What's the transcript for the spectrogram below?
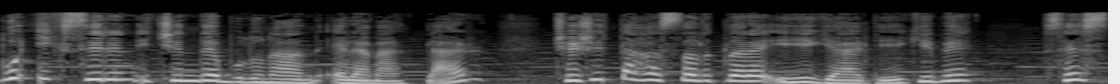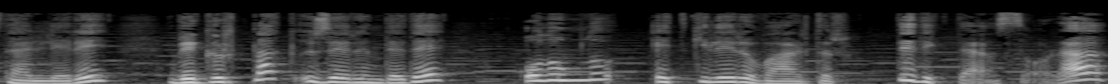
Bu iksirin içinde bulunan elementler çeşitli hastalıklara iyi geldiği gibi ses telleri ve gırtlak üzerinde de olumlu etkileri vardır dedikten sonra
